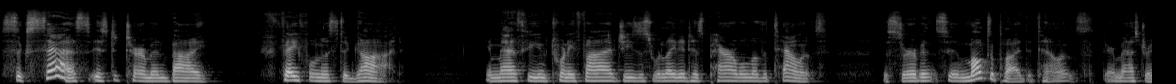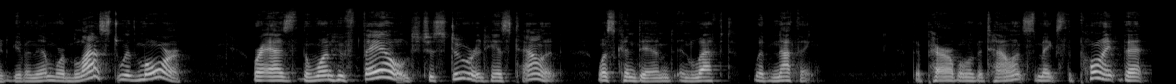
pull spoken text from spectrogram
Success is determined by faithfulness to God. In Matthew 25, Jesus related his parable of the talents. The servants who multiplied the talents their master had given them were blessed with more, whereas the one who failed to steward his talent was condemned and left with nothing. The parable of the talents makes the point that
